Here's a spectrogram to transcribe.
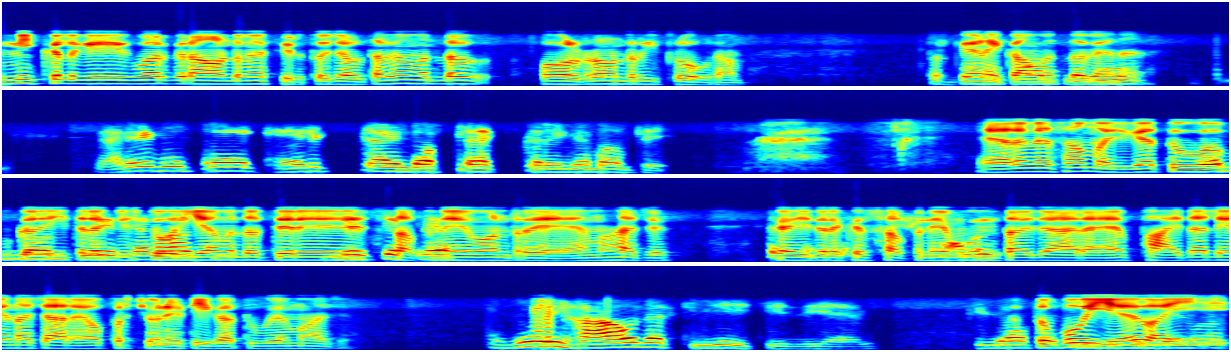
निकल गए एक बार ग्राउंड में फिर तो चलता है मतलब ऑलराउंडर ही प्रोग्राम पर कहने का मतलब है ना। अरे वो ट्रैक है काइंड ऑफ़ ट्रैक करेंगे वहाँ पे। यार मैं समझ गया तू अब कई तरह की है स्टोरियाँ। मतलब तेरे सपने बन रहे हैं माज कई तरह के सपने बुनता जा रहा है फ़ायदा लेना चाह रहा है अपॉर्चुनिटी का तू है माज वो ही हाँ ऑनेस्टली यही चीज़ ही है तो वही है भाई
